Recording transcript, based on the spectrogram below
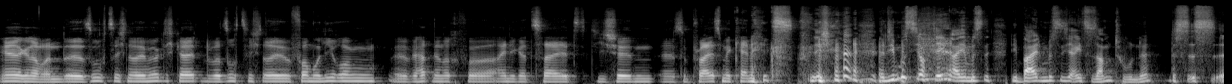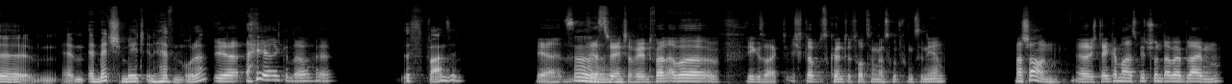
Ja, genau, man äh, sucht sich neue Möglichkeiten, man sucht sich neue Formulierungen. Äh, wir hatten ja noch vor einiger Zeit die schönen äh, Surprise Mechanics. ja, die muss ich auch denken, die, müssen, die beiden müssen sich eigentlich zusammentun, ne? Das ist äh, a match made in heaven, oder? Ja, ja, genau. Ja. Das ist Wahnsinn. Ja, sehr ah. strange auf jeden Fall. Aber wie gesagt, ich glaube, es könnte trotzdem ganz gut funktionieren. Mal schauen. Äh, ich denke mal, es wird schon dabei bleiben.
